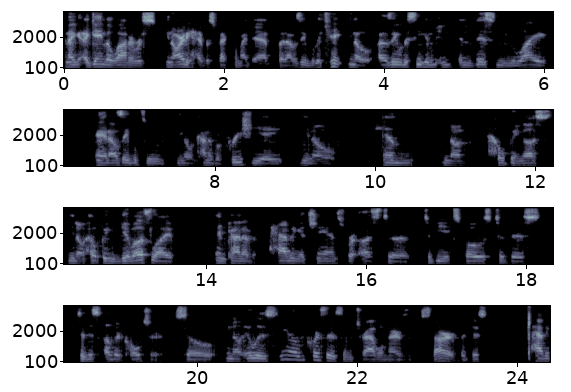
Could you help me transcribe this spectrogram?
And I, I, gained a lot of res- you know I already had respect for my dad but I was able to get you know I was able to see him in, in this new light. And I was able to you know kind of appreciate you know him you know helping us you know helping give us life and kind of having a chance for us to to be exposed to this to this other culture. So you know it was you know of course there's some travel nerves at the start but just having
